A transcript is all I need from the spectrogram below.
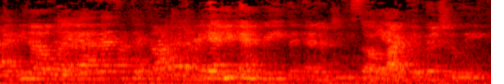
like, you know, like, Yeah. that's, that's not Yeah, you can read the energy, so Yeah. like eventually,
